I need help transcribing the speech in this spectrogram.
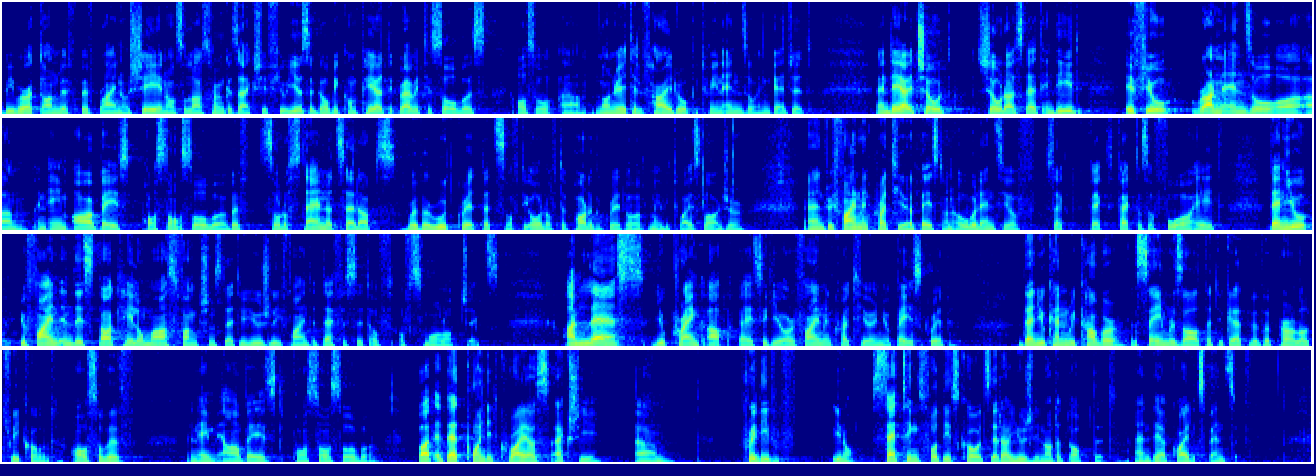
we worked on with, with Brian O'Shea and also Lars Hernquist actually a few years ago. We compared the gravity solvers also um, non-radiative hydro between Enzo and Gadget. And there it showed, showed us that indeed, if you run Enzo or um, an AMR-based Poisson solver with sort of standard setups with a root grid that's of the order of the particle grid or maybe twice larger, and refinement criteria based on overdensity of factors of four or eight, then you, you find in these dark halo mass functions that you usually find a deficit of, of small objects. Unless you crank up basically your refinement criteria in your base grid, then you can recover the same result that you get with a parallel tree code, also with an AMR-based Poisson solver. But at that point, it requires actually um, pretty, you know, settings for these codes that are usually not adopted, and they are quite expensive.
